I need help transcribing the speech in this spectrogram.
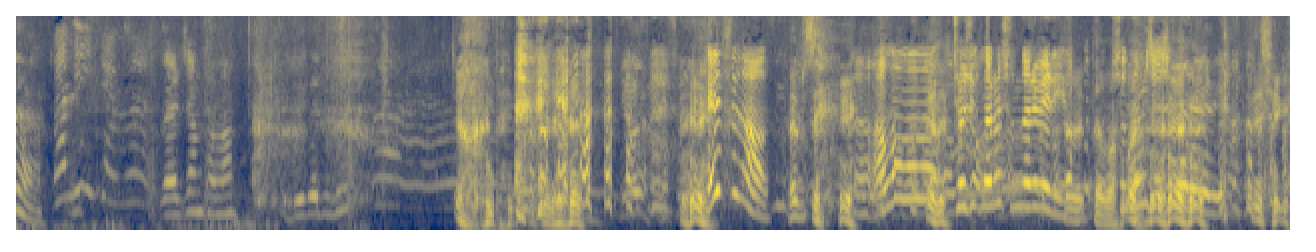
ne? Vereceğim tamam. Dede dede. Hepsini al. Hepsi. Al al al. al. Çocuklara şunları vereyim. Evet tamam. Şunları çocuklara vereyim. Teşekkür.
